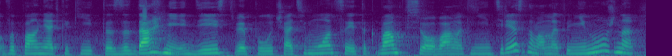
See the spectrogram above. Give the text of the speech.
выполнять какие-то задания, действия, получать эмоции. Так вам все, вам это не интересно, вам это не нужно –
